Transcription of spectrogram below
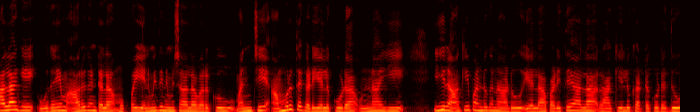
అలాగే ఉదయం ఆరు గంటల ముప్పై ఎనిమిది నిమిషాల వరకు మంచి అమృత గడియలు కూడా ఉన్నాయి. ఈ రాఖీ పండుగ నాడు ఎలా పడితే అలా రాఖీలు కట్టకూడదు.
